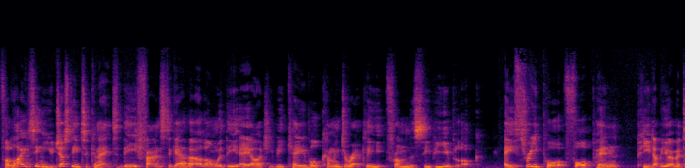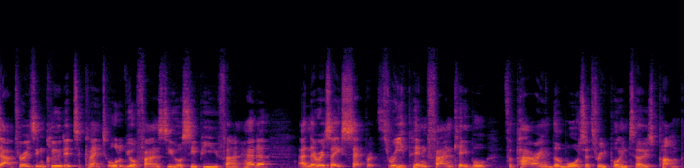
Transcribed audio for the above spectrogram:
For lighting, you just need to connect the fans together along with the ARGB cable coming directly from the CPU block. A 3-port 4-pin PWM adapter is included to connect all of your fans to your CPU fan header, and there is a separate 3-pin fan cable for powering the Water 3.0's pump.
